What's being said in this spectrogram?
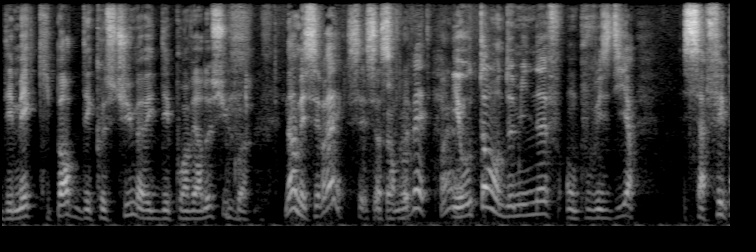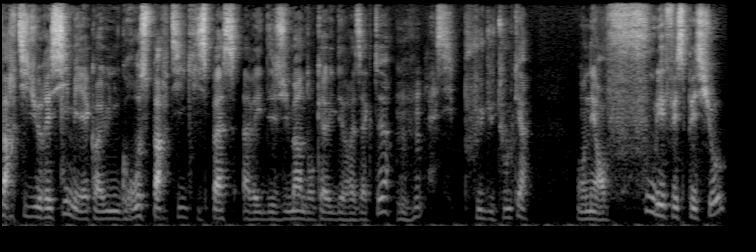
des mecs qui portent des costumes avec des points verts dessus quoi. non mais c'est vrai, ça semble bête. Ouais. Et autant en 2009 on pouvait se dire ça fait partie du récit mais il y a quand même une grosse partie qui se passe avec des humains donc avec des vrais acteurs, Mhm. Là, c'est plus du tout le cas. On est en full effets spéciaux,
